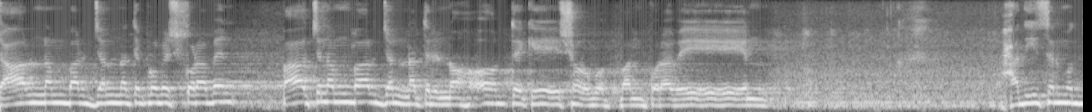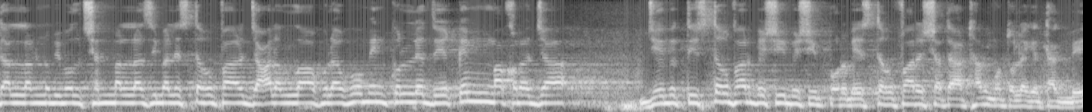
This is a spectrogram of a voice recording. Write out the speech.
চার নম্বর জান্নাতে প্রবেশ করাবেন, পাঁচ নম্বর জান্নাতের নহর থেকে শরবত পান করাবেন। হাদিসের মধ্যে আল্লাহর নবী বলছেন মাল্লাজিম আল ইস্তিগফার জাআলাল্লাহু লাহু মিন কুল্লি যিকিম মাখরাজা। যে ব্যক্তি ইস্তফার বেশি বেশি পড়বে ইস্তফারের সাথে আঠার মতো লেগে থাকবে।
